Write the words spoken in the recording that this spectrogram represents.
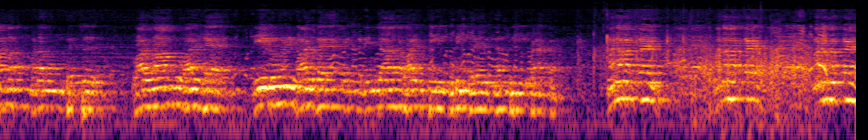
நலமும் மனமும் பெற்று வாழ்வாங்கு வாழ்க நீடூழி வாழ்க என்று நெஞ்சாத வாழ்த்தி முடிகிறேன். நன்றி வணக்கம். மணமக்கள் மணமக்கள் மணமக்கள்.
